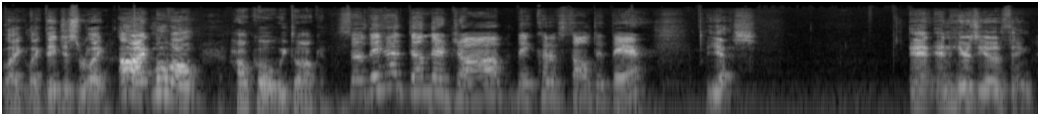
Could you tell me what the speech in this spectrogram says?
Like, like they just were like, all right, move on. How cold we talking? So if they had done their job, they could have solved it there. Yes. And and here's the other thing.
